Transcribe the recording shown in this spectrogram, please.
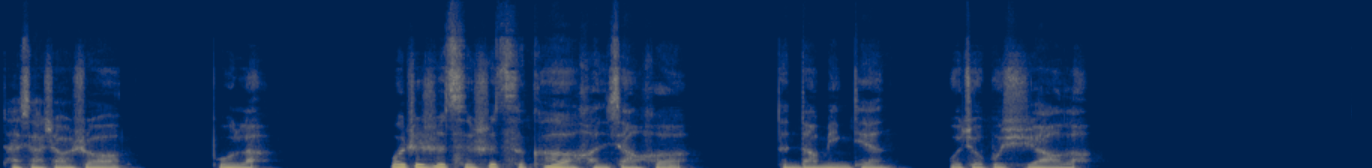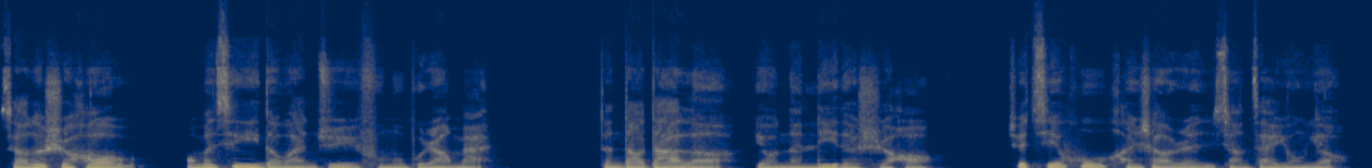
他笑笑说不了。我只是此时此刻很想喝，等到明天我就不需要了。小的时候，我们心仪的玩具父母不让买，等到大了有能力的时候，却几乎很少人想再拥有。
